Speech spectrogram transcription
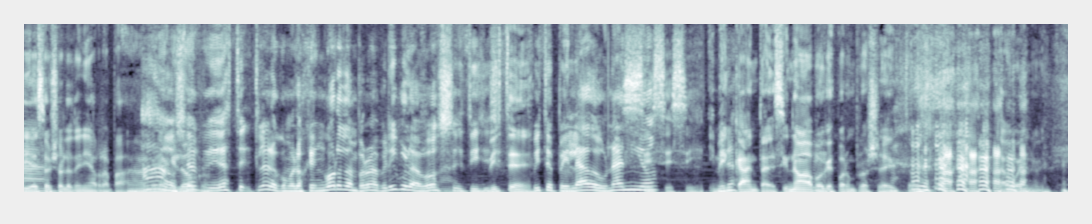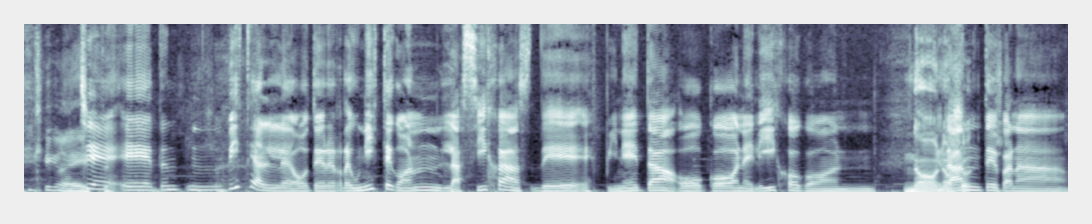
Y eso yo lo tenía rapado. Ah, Ah, mirá o qué sea, loco. quedaste, claro, como los que engordan para una película, vos eh, te- ¿Viste? fuiste pelado un año. Sí, sí, sí. Y me Mirá. encanta decir, no, porque es por un proyecto. Está bueno. ¿viste? Qué maestro. Che, eh, mm, ¿viste al, o te reuniste con las hijas de Spinetta o con el hijo, con No, no. yo- Dante para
